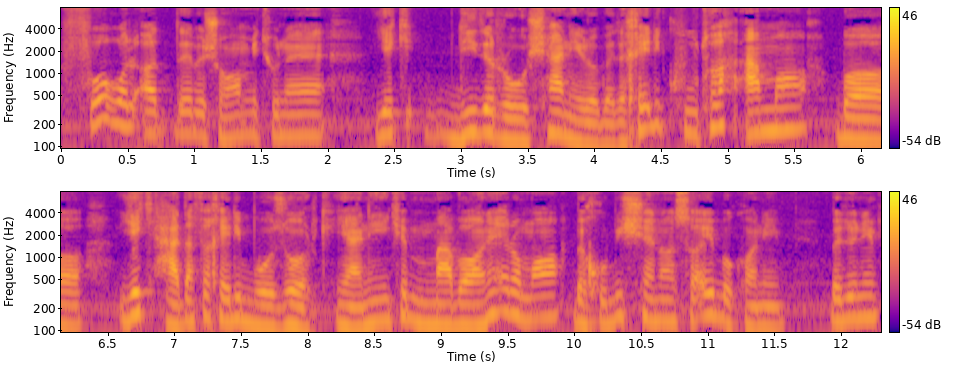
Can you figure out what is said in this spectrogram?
فوق العاده به شما می‌تونه یک دید روشنی رو بده. خیلی کوتاه اما با یک هدف خیلی بزرگ. یعنی اینکه موانع رو ما به خوبی شناسایی بکنیم بدونیم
